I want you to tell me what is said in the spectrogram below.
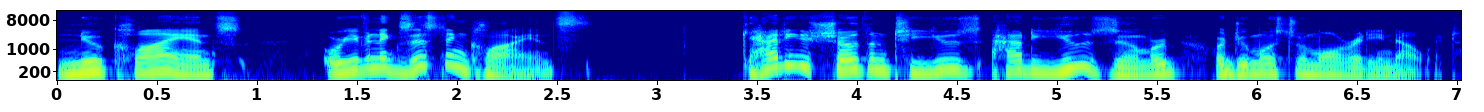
new clients or even existing clients? How do you show them to use how to use Zoom, or, or do most of them already know it?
